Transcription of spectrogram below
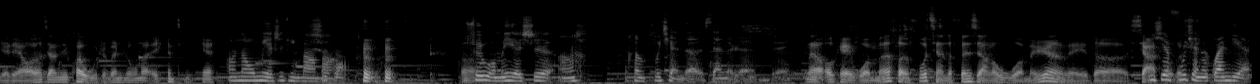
也聊了将近快五十分钟了，哎，今天，哦，那我们也是挺棒是棒，的，啊所以我们也是嗯很肤浅的三个人，对那 OK，我们很肤浅的分享了我们认为的下头一些肤浅的观点。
